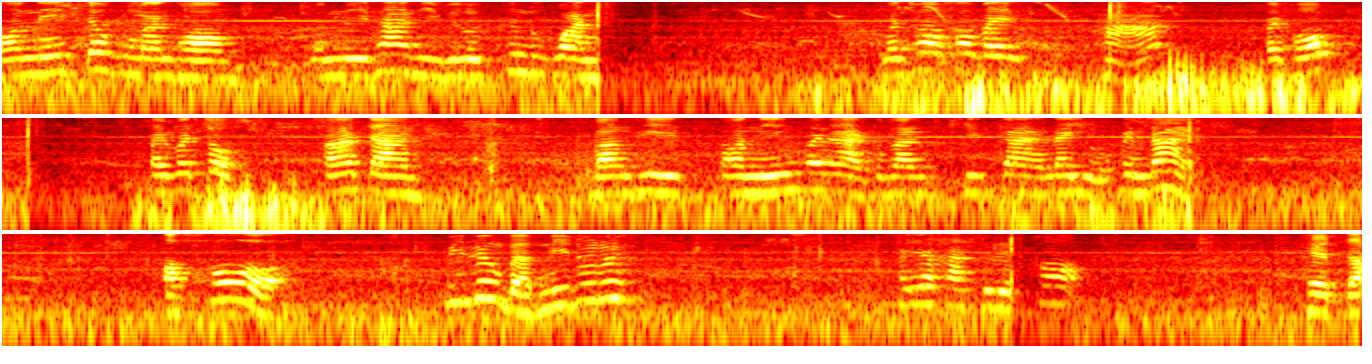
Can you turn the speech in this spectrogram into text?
ตอนนี้เจ้ากุมารทอง มันมีท่าทีวิรุธขึ้นทุกวัน มันชอบเข้าไปหาไปพบ ไปประจบพระอาจารย์ บางทีตอนนี้มันอาจกำลังคิดการอะไรอยู่ก็เป็นได้อ๋อโหมีเรื่องแบบนี้ด้วยหรือพยาค่ะเสด็จพ่อเหตุใด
